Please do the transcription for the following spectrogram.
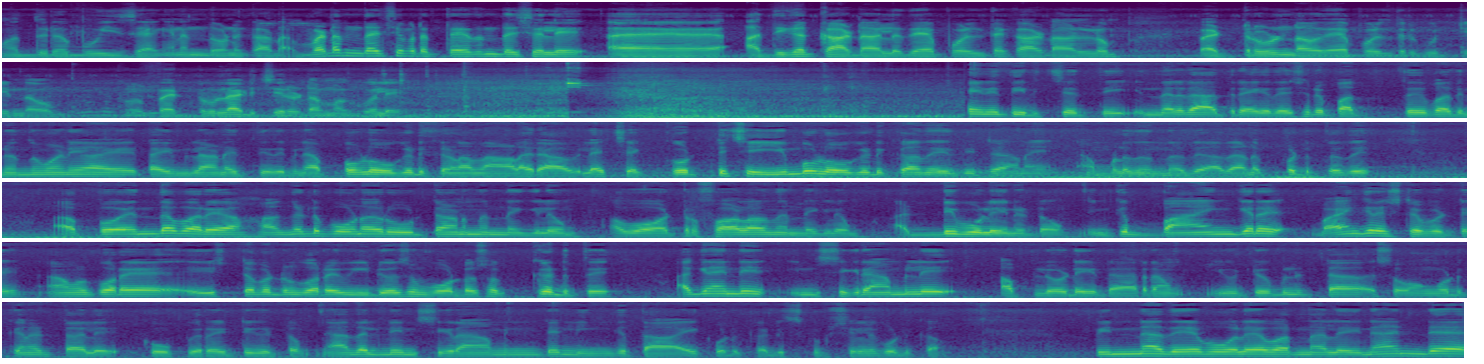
മധുര ബുയിസ അങ്ങനെ എന്തോ കട. ഇവിടെ എന്താ വെച്ചാൽ പ്രത്യേകത എന്താ വെച്ചാൽ അധിക കടാൽ ഇതേപോലത്തെ കടകളിലും പെട്രോൾ ഉണ്ടാവും. അതേപോലത്തെ ഒരു കുറ്റി ഉണ്ടാവും. പെട്രോൾ അടിച്ചു തരും നമുക്ക് പോലെ. ഇനി തിരിച്ചെത്തി. ഇന്നലെ രാത്രി ഏകദേശം ഒരു പത്ത് പതിനൊന്ന് മണി ആയ ടൈമിലാണ് എത്തിയത്. പിന്നെ അപ്പോൾ വ്ളോഗ് എടുക്കണം. നാളെ രാവിലെ ചെക്കൗട്ട് ചെയ്യുമ്പോൾ വ്ളോഗ് എടുക്കാമെന്ന് എഴുതിയിട്ടാണ് നമ്മൾ നിന്നത്. അതാണ് ഇപ്പോൾ എടുത്തത്. അപ്പോൾ എന്താ പറയുക അങ്ങോട്ട് പോണ റൂട്ടാണെന്നുണ്ടെങ്കിലും ആ വാട്ടർഫാൾ ആണെന്നുണ്ടെങ്കിലും അടിപൊളിയാണ് കേട്ടോ എനിക്ക് ഭയങ്കര ഭയങ്കര ഇഷ്ടപ്പെട്ട്. നമ്മൾ കുറേ ഇഷ്ടപ്പെട്ടു കുറേ വീഡിയോസും ഫോട്ടോസും ഒക്കെ എടുത്ത് അങ്ങനെ എന്റെ ഇൻസ്റ്റഗ്രാമിൽ അപ്ലോഡ് ചെയ്തിട്ട് കാരണം യൂട്യൂബിൽ ഇട്ട സോങ് കൊടുക്കാൻ ഇട്ടാൽ കോപ്പിറൈറ്റ് കിട്ടും. ഞാൻ അതിന്റെ ഇൻസ്റ്റഗ്രാമിന്റെ ലിങ്ക് താഴെ കൊടുക്കാം ഡിസ്ക്രിപ്ഷനിൽ കൊടുക്കാം. പിന്നെ അതേപോലെ പറഞ്ഞാൽ ഞാൻ എന്റെ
